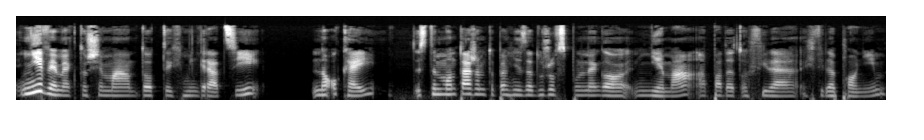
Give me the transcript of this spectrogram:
Nie wiem, jak to się ma do tych migracji. No okej, okay. z tym montażem to pewnie za dużo wspólnego nie ma, a pada to chwilę, chwilę po nim.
